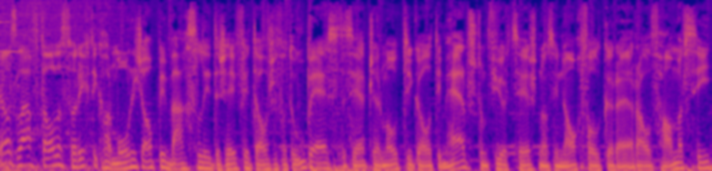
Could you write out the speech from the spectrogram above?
Ja, es läuft alles so richtig harmonisch ab im Wechsel in der Chefetage von der UBS. Der Sergio Ermotti geht im Herbst und führt zuerst noch seinen Nachfolger äh, Ralf Hammer sein.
